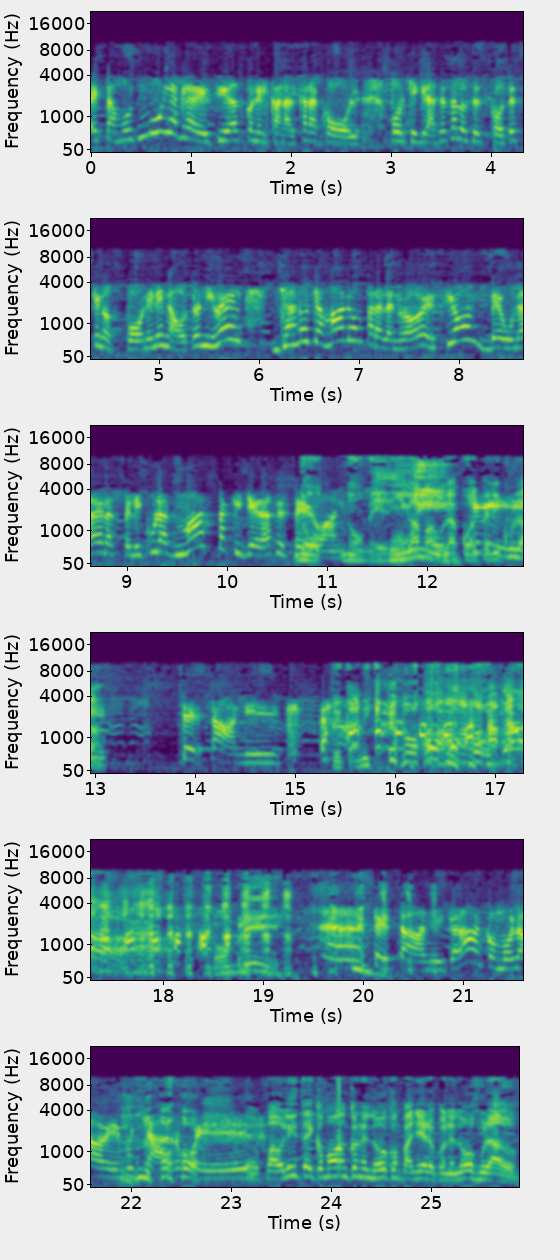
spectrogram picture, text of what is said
estamos muy agradecidas con el canal Caracol, porque gracias a los escotes que nos ponen en a otro nivel, ya nos llamaron para la nueva versión de una de las películas más taquilleras, No, Esteban. no me diga, Uy. Paula, ¿cuál Sí. película? Titanic. Titanic. No, oiga. Hombre, Titanic, ah, ¿cómo la ve, muchacho, pues? No, Paulita, ¿y cómo van con el nuevo compañero, con el nuevo jurado?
